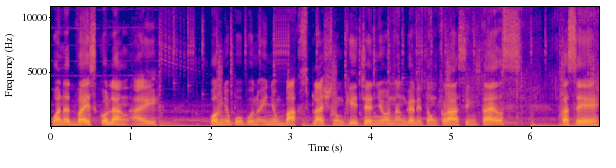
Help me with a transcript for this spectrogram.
one advice ko lang ay huwag nyo pupunuin yung backsplash ng kitchen nyo ng ganitong klaseng tiles kasi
